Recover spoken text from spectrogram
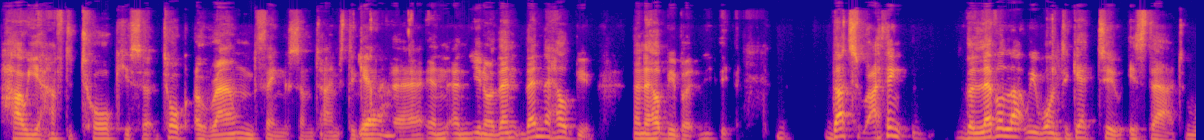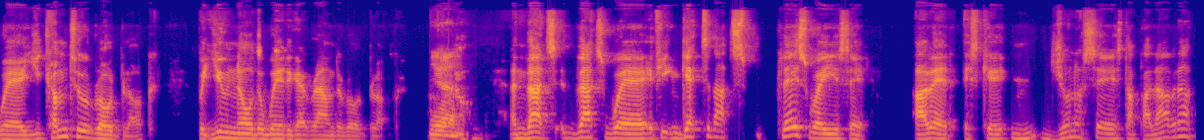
how you have to talk yourself talk around things sometimes to get Yeah. there and and you know then then they help you then they help you but that's i think the level that we want to get to is that where you come to a roadblock but you know the way to get around the roadblock yeah. and that's that's where if you can get to that place where you say a ver es que yo no sé esta palabra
